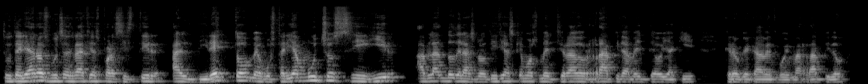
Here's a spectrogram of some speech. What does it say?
Tutelianos, muchas gracias por asistir al directo. Me gustaría mucho seguir hablando de las noticias que hemos mencionado rápidamente hoy aquí. Creo que cada vez voy más rápido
